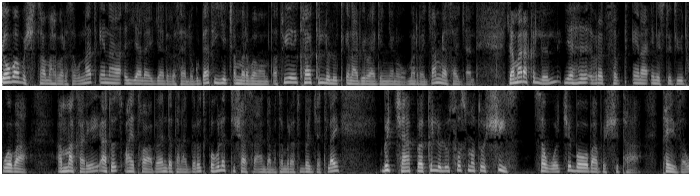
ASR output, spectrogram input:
የወባ በሽታ ማህበረሰቡና ጤና እያለ እያደረሰ ያለው ጉዳት እየጨመረ በማምጣቱ ከክልሉ ጤና ቢሮ ያገኘነው መረጃም ያሳያል። የአማራ ክልል የህብረተሰብ ጤና ኢንስቲትዩት ወባ አማካሪ አቶ ፀሐይ ተዋበ እንደተናገሩት በ2011 ዓ ም በጀት ላይ ብቻ በክልሉ 300 ሺህ ሰዎች በወባ በሽታ ተይዘው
